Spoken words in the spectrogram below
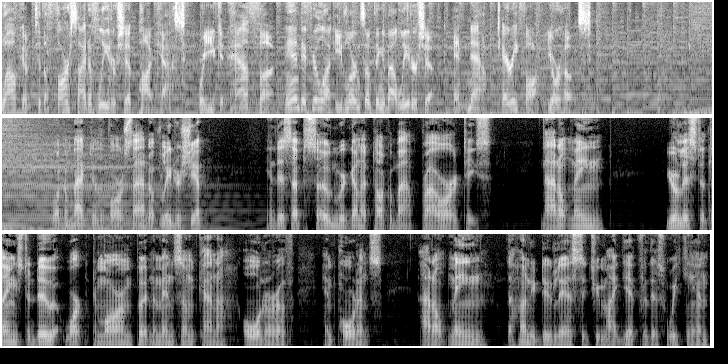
Welcome to the Far Side of Leadership podcast, where you can have fun and, if you're lucky, learn something about leadership. And now, Terry Farr, your host. Welcome back to the Far Side of Leadership. In this episode, we're going to talk about priorities. Now, I don't mean your list of things to do at work tomorrow and putting them in some kind of order of importance. I don't mean the honeydew list that you might get for this weekend.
